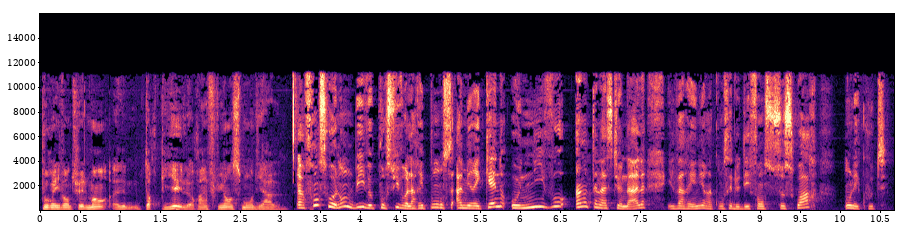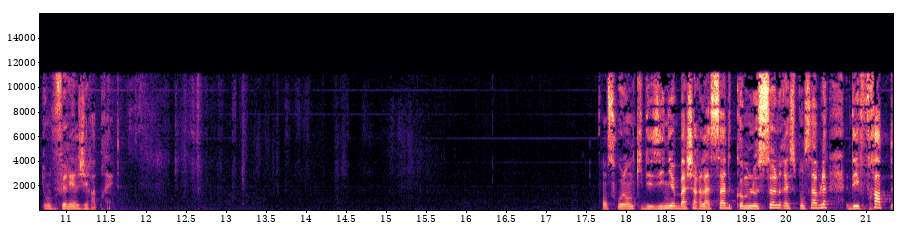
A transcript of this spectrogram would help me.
pour éventuellement euh, torpiller leur influence mondiale. Alors François Hollande, lui, veut poursuivre la réponse américaine au niveau international. Il va réunir un conseil de défense ce soir. On l'écoute et on vous fait réagir après. François Hollande qui désigne Bachar al-Assad comme le seul responsable des frappes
